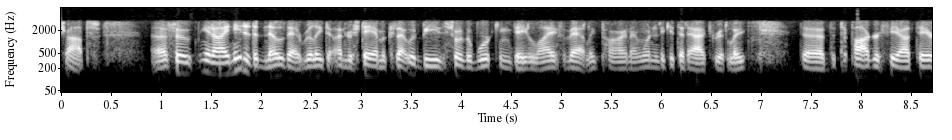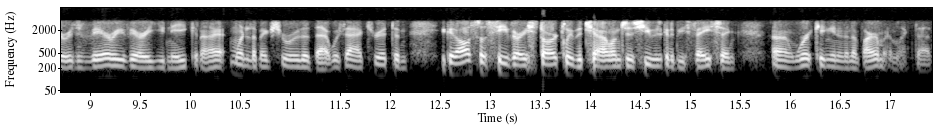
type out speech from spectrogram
shops. Uh, so, you know, I needed to know that really to understand because that would be sort of the working day life of Atlee Pine. I wanted to get that accurately. The, the topography out there is very, very unique, and I wanted to make sure that that was accurate. And you could also see very starkly the challenges she was going to be facing uh, working in an environment like that.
